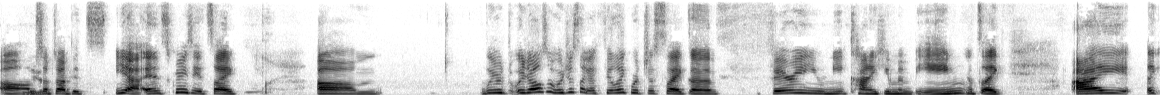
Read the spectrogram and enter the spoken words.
um yeah. sometimes it's yeah and it's crazy. It's like um we're we also we're just like i feel like we're just like a very unique kind of human being. It's like i like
